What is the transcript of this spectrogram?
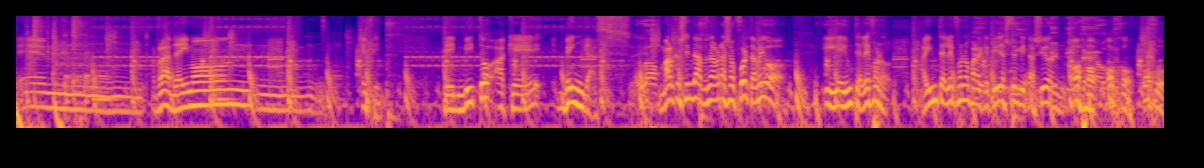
em, Rap Damon, mm, en fin te invito a que vengas. Marcos Indab, un abrazo fuerte, amigo. Y hay un teléfono, hay un teléfono para que pidas tu invitación. Ojo, ojo, ojo.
